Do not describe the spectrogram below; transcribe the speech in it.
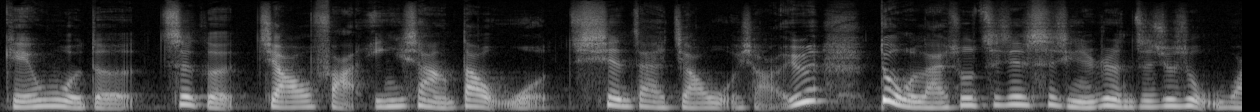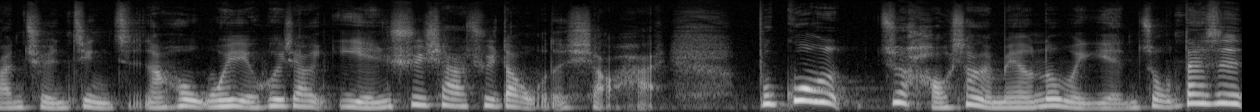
给我的这个教法影响到我现在教我小孩，因为对我来说这件事情的认知就是完全禁止，然后我也会这样延续下去到我的小孩。不过就好像也没有那么严重，但是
